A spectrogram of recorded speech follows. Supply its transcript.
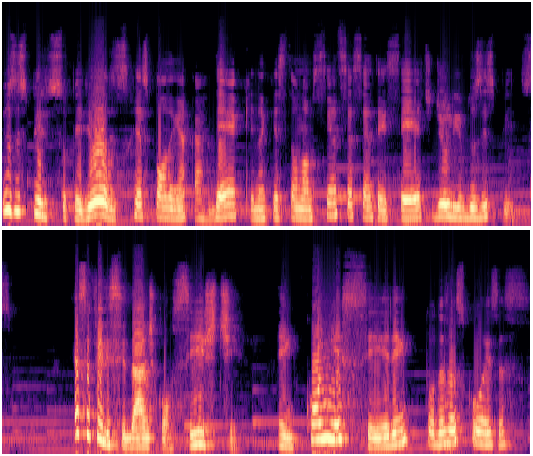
E os espíritos superiores respondem a Kardec na questão 967 de O Livro dos Espíritos. Essa felicidade consiste em conhecerem todas as coisas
